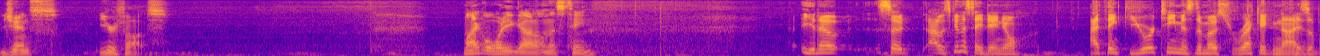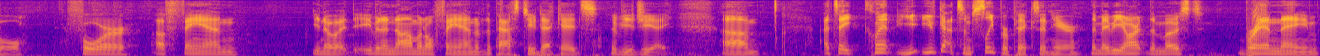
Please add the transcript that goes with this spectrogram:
Gents, your thoughts? Michael, what do you got on this team? You know, so I was going to say, Daniel, I think your team is the most recognizable for a fan, you know, even a nominal fan of the past two decades of UGA. Um, I'd say, Clint, you, you've got some sleeper picks in here that maybe aren't the most brand name,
